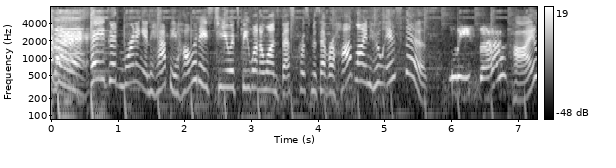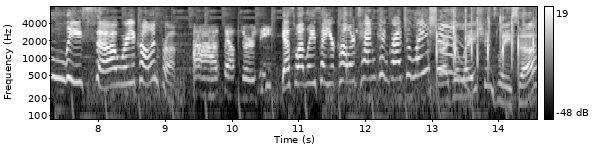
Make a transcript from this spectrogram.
ever! Hey, good morning and happy holidays to you. It's B101's Best Christmas Ever hotline. Who is this? Lisa, Hi, Lisa. Where are you calling from? Uh, South Jersey. Guess what, Lisa? You're caller 10. Congratulations. Congratulations, Lisa.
